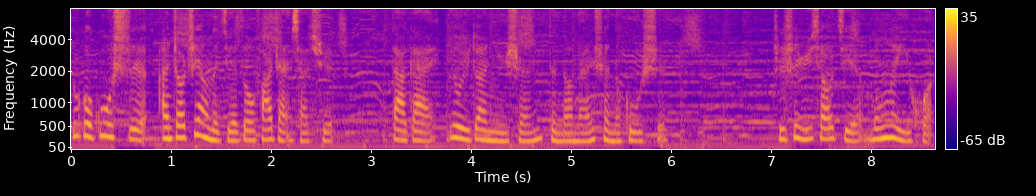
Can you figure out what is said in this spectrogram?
如果故事按照这样的节奏发展下去，大概又一段女神等到男神的故事。只是于小姐懵了一会儿，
